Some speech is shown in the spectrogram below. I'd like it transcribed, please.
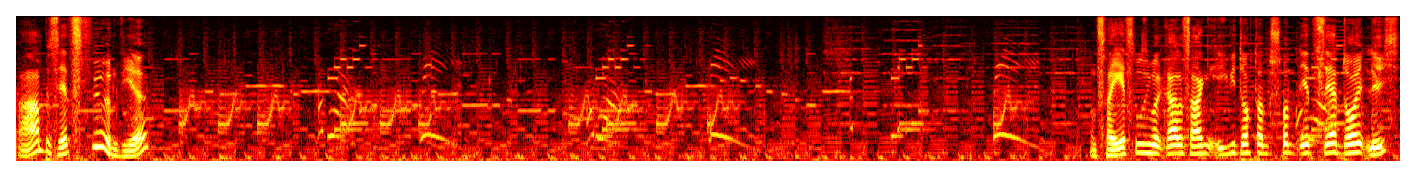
Ah, bis jetzt führen wir. Und zwar jetzt muss ich mal gerade sagen, irgendwie doch dann schon jetzt sehr deutlich.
